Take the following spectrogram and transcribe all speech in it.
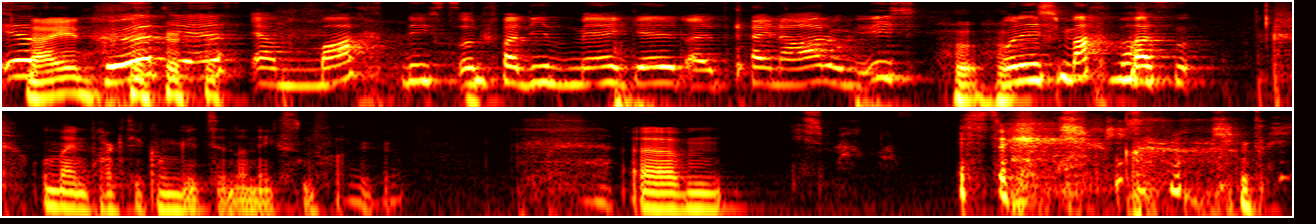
ihr es? Nein. Hört ihr es? Er macht nichts und verdient mehr Geld als, keine Ahnung, ich. Und ich mach was. Um mein Praktikum geht es in der nächsten Folge. Ähm, Ich mach was. ich,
